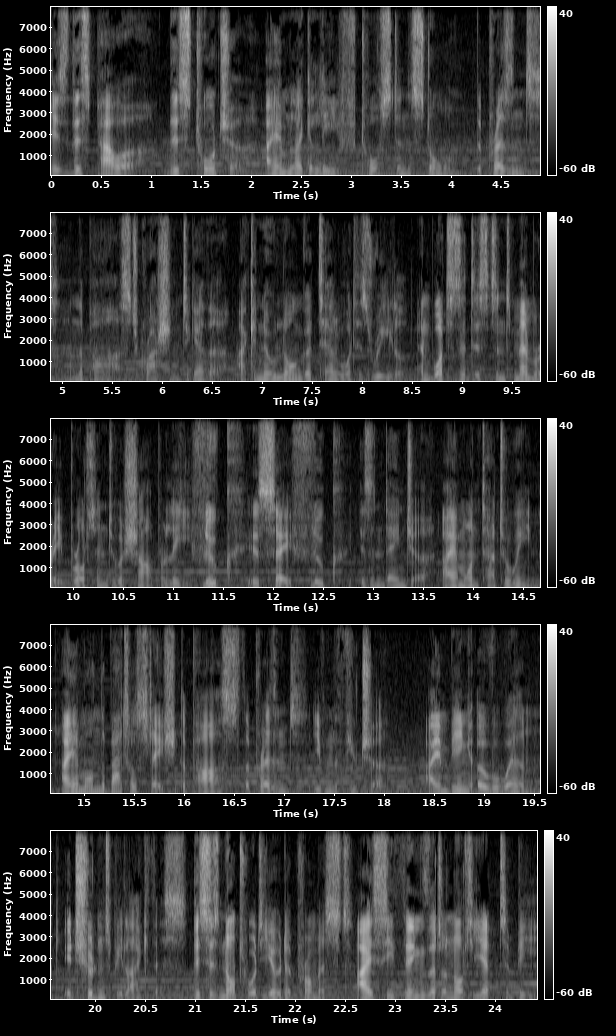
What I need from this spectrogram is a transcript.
Is this power? This torture? I am like a leaf tossed in a storm, the present and the past crashing together. I can no longer tell what is real and what is a distant memory brought into a sharp relief. Luke is safe. Luke is in danger. I am on Tatooine. I am on the battle station. The past, the present, even the future. I am being overwhelmed. It shouldn't be like this. This is not what Yoda promised. I see things that are not yet to be.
